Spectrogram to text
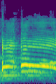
Hey.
